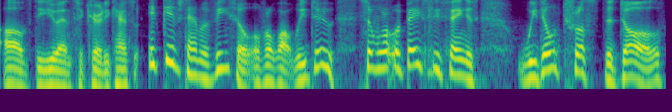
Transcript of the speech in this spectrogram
of the UN Security Council, it gives them a veto over what we do. So what we're basically saying is we don't trust the Dáil.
